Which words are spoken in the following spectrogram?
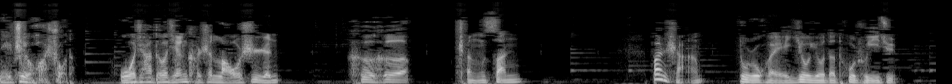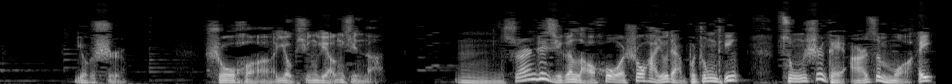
你这话说的，我家德简可是老实人。呵呵，乘三。半晌，杜如晦悠悠的吐出一句：“有时。”说话要凭良心呐。嗯，虽然这几个老货说话有点不中听，总是给儿子抹黑，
